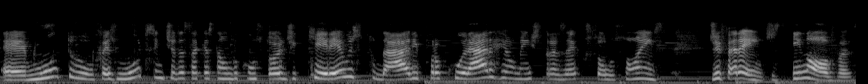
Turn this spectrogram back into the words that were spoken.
é, muito, fez muito sentido essa questão do consultor de querer estudar e procurar realmente trazer soluções diferentes e novas.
